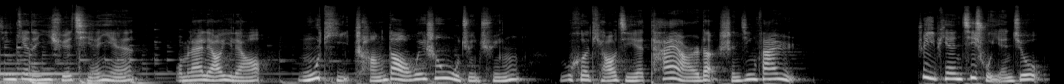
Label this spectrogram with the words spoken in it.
今天的医学前沿，我们来聊一聊母体肠道微生物菌群如何调节胎儿的神经发育。这一篇基础研究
